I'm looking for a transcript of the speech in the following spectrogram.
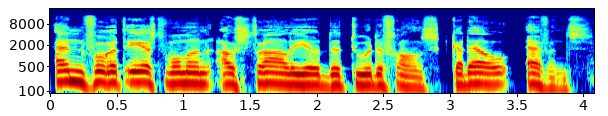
En voor het eerst wonnen Australië de Tour de France. Cadel Evans.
